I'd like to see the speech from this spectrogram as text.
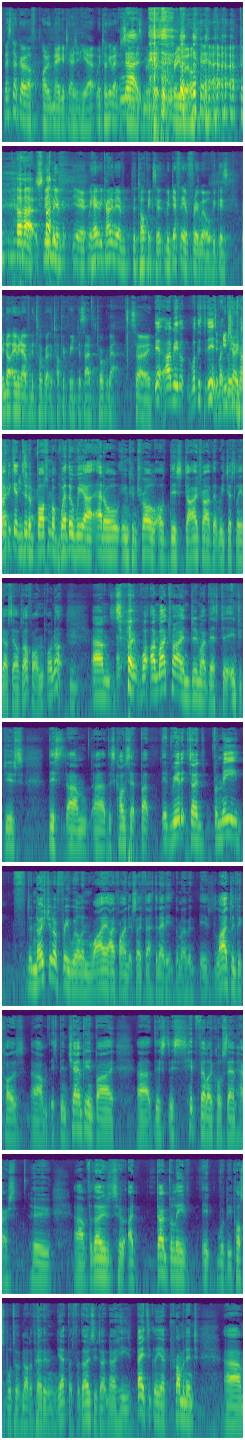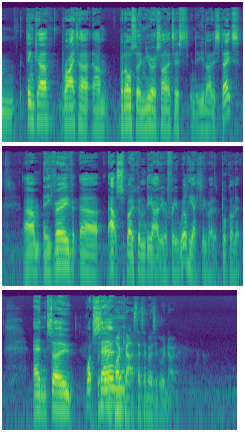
Let's not go off on a mega tangent here. We're talking about No. determinism versus free will. Speaking of, yeah, we, have, we can't even have the topic, so we definitely have free will because we're not even able to talk about the topic we decided to talk about. So, Yeah, I mean, what this is, but intro, we're trying to get to the bottom of whether we are at all in control of this diatribe that we just lead ourselves off on or not. Hmm. Um, so, what I might try and do my best to introduce this um, uh, this concept, but it really so for me, the notion of free will and why I find it so fascinating at the moment is largely because um, it's been championed by uh, this this hip fellow called Sam Harris, who, um, for those who I don't believe it would be possible to have not have heard of him yet, but for those who don't know, he's basically a prominent um, thinker, writer, um, but also neuroscientist in the United States. Um, and he's very uh, outspoken on the idea of free will. He actually wrote a book on it. And so, what just got a Sam. podcast. That's how most people would know.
